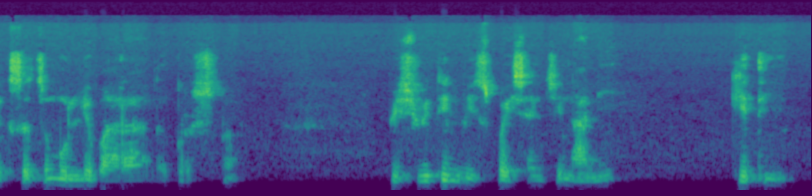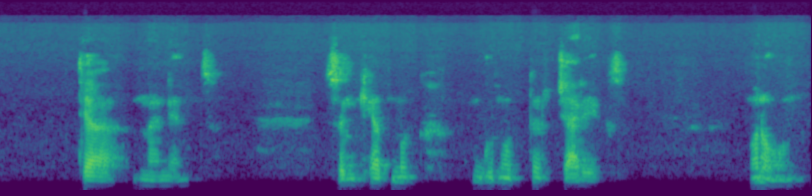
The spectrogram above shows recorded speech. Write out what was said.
एक्सच मूल्य बारा आलं प्रश्न. पिशवीतील वीस पैशांची नाणी किती? त्या नाण्यांचं. संख्यात्मक गुणोत्तर चार एक्स म्हणून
